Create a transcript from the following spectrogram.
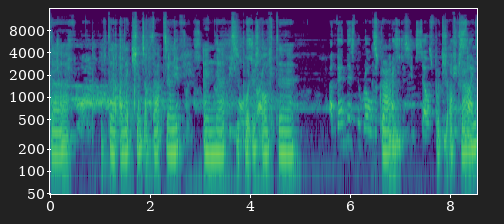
the of the elections of that day and the supporters of the Trump supporters of Trump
